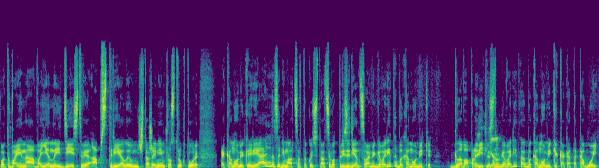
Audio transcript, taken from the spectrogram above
вот война, военные действия, обстрелы, уничтожение инфраструктуры. Экономикой реально заниматься в такой ситуации? Вот президент с вами говорит об экономике? Глава правительства говорит об экономике как о таковой?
